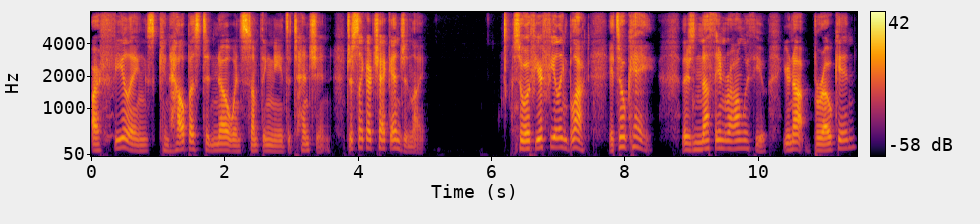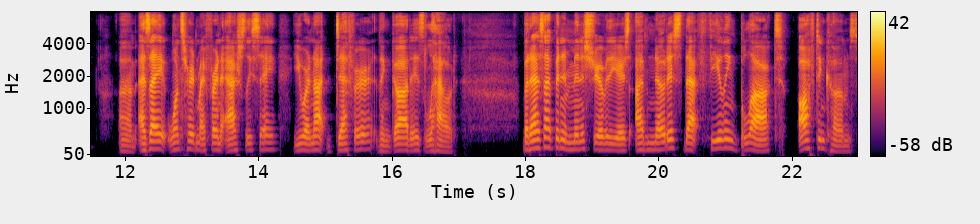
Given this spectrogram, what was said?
our feelings can help us to know when something needs attention, just like our check engine light. So, if you're feeling blocked, it's okay. There's nothing wrong with you. You're not broken. Um, as I once heard my friend Ashley say, you are not deafer than God is loud. But as I've been in ministry over the years, I've noticed that feeling blocked often comes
